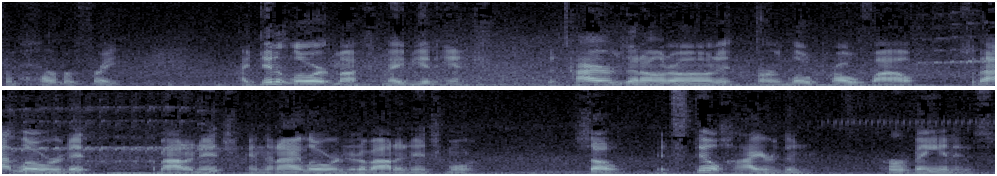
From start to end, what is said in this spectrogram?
from Harbor Freight. I didn't lower it much, maybe an inch. The tires that are on it are low profile, so that lowered it about an inch, and then I lowered it about an inch more. So it's still higher than her van is.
